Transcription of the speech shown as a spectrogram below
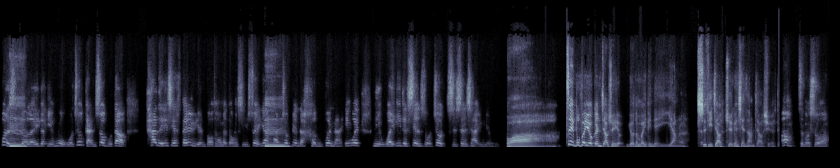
或者是隔了一个荧幕，我就感受不到。他的一些非语言沟通的东西，所以要不然就变得很困难，因为你唯一的线索就只剩下语言。哇，这部分又跟教学有有那么一点点一样了，实体教学跟线上教学。哦，怎么说？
